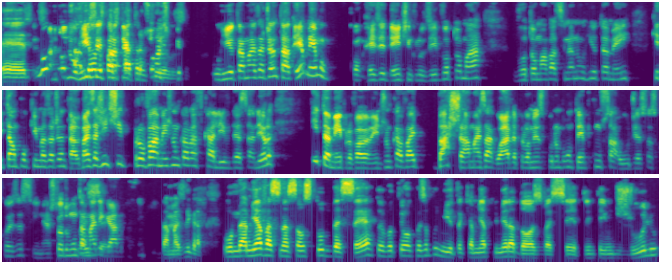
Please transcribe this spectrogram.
É, não, no tá Rio você está ficar tranquilo. O Rio está mais adiantado. Eu mesmo, residente, inclusive, vou tomar vou tomar vacina no Rio também, que está um pouquinho mais adiantado. Mas a gente provavelmente nunca vai ficar livre dessa neura e também provavelmente nunca vai baixar mais a guarda, pelo menos por um bom tempo, com saúde, essas coisas assim. Né? Acho que todo mundo está mais é. ligado. Está mais ligado. O, a minha vacinação, se tudo der certo, eu vou ter uma coisa bonita, que a minha primeira dose vai ser 31 de julho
